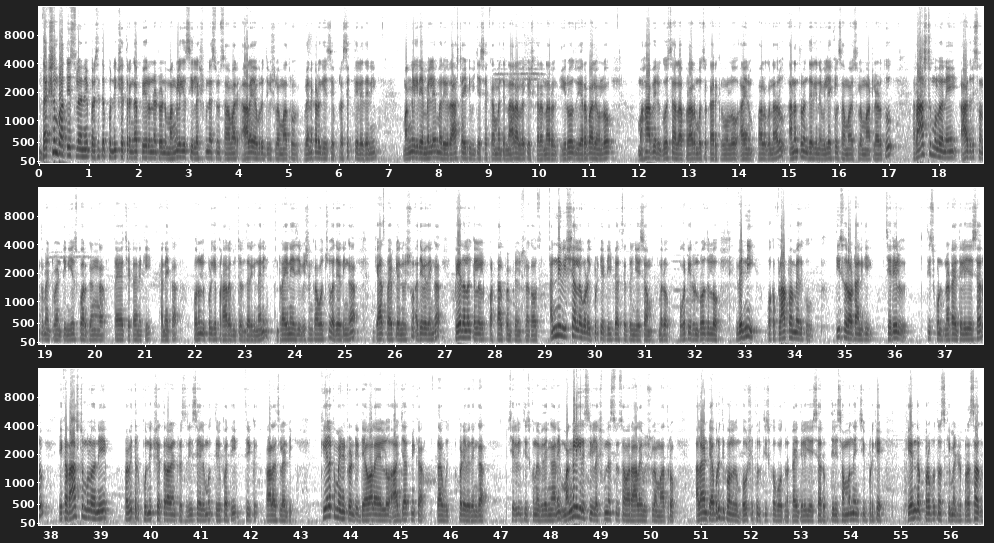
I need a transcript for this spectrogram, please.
దక్షిణ భారతదేశంలోని ప్రసిద్ధ పుణ్యక్షేత్రంగా పేరున్నటువంటి మంగళగిరి శ్రీ లక్ష్మీనరసింహ స్వామివారి ఆలయ అభివృద్ధి విషయంలో మాత్రం వెనకడుగేసే ప్రసక్తి లేదని మంగళగిరి ఎమ్మెల్యే మరియు రాష్ట్ర ఐటీ విద్యాశాఖ మంత్రి నారా లోకేష్ గారు అన్నారు. ఈరోజు ఎర్రబాలెంలో మహావీర్ గోశాల ప్రారంభోత్సవ కార్యక్రమంలో ఆయన పాల్గొన్నారు. అనంతరం జరిగిన విలేకరుల సమావేశంలో మాట్లాడుతూ రాష్ట్రంలోనే ఆదర్శవంతమైనటువంటి నియోజకవర్గంగా తయారు చేయడానికి అనేక పనులు ఇప్పటికే ప్రారంభించడం జరిగిందని డ్రైనేజీ విషయం కావచ్చు అదేవిధంగా గ్యాస్ పైప్ లైన్ విషయం అదేవిధంగా పేదలకు ఇళ్ళ పట్టాలు పంపిణీ విషయంలో కావచ్చు. అన్ని విషయాల్లో కూడా ఇప్పటికే డిపిఆర్ సిద్ధం చేశాం. మరో ఒకటి రెండు రోజుల్లో ఇవన్నీ ఒక ప్లాట్ఫామ్ మీదకు తీసుకురావడానికి చర్యలు తీసుకుంటున్నట్టు ఆయన తెలియజేశారు. ఇక రాష్ట్రంలోనే పవిత్ర పుణ్యక్షేత్రాలైనటువంటి శ్రీశైలము తిరుపతి శ్రీకాళహస్తి లాంటి కీలకమైనటువంటి దేవాలయాల్లో ఆధ్యాత్మికత ఉట్పడే విధంగా చర్యలు తీసుకున్న విధంగానే మంగళగిరి శ్రీ లక్ష్మీనరసింహ స్వామి ఆలయం విషయంలో మాత్రం అలాంటి అభివృద్ధి పనులను భవిష్యత్తులో తీసుకోబోతున్నట్టు ఆయన తెలియజేశారు. దీనికి సంబంధించి ఇప్పటికే కేంద్ర ప్రభుత్వం స్కీమ్ అయినటువంటి ప్రసాద్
